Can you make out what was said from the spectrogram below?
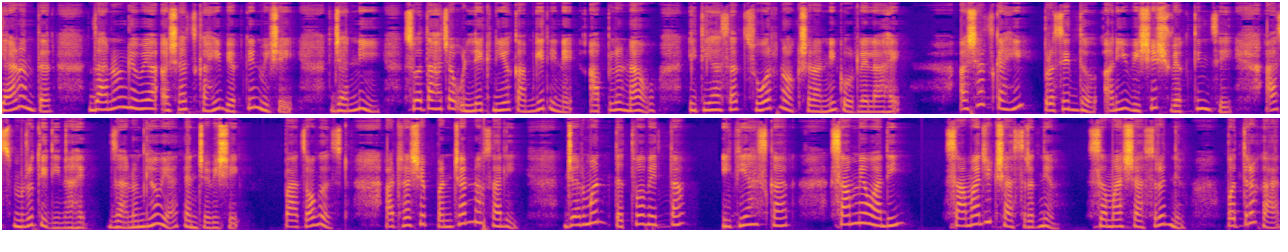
यानंतर जाणून घेऊया अशाच काही व्यक्तींविषयी ज्यांनी स्वतःच्या उल्लेखनीय कामगिरीने आपलं नाव इतिहासात सुवर्ण अक्षरांनी कोरलेलं आहे. अशाच काही प्रसिद्ध आणि विशेष व्यक्तींचे आज स्मृतिदिन आहेत. जाणून घेऊया त्यांच्याविषयी. पाच ऑगस्ट अठराशे पंच्याण्णव साली जर्मन तत्ववेत्ता इतिहासकार साम्यवादी सामाजिक शास्त्रज्ञ समाजशास्त्रज्ञ पत्रकार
